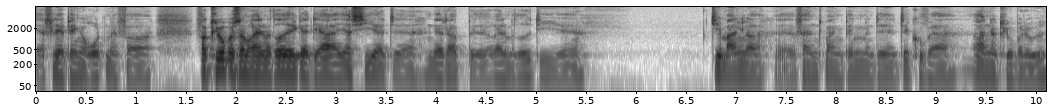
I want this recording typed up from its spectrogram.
ja, flere penge at rute med for, for klubber som Real Madrid. Ikke at jeg, jeg siger, at øh, netop øh, Real Madrid, de, øh, de mangler øh, fandens mange penge, men det, det kunne være andre klubber derude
